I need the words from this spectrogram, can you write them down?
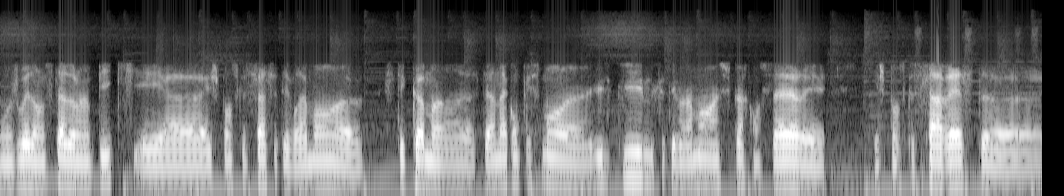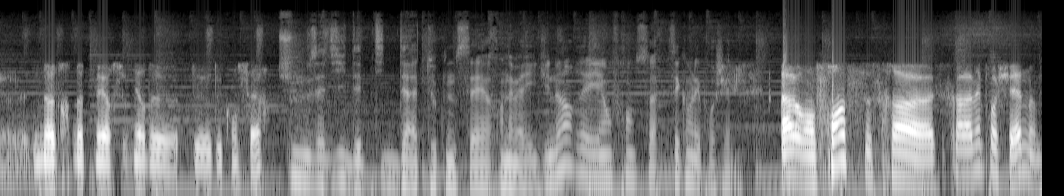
où on jouait dans le stade olympique, et, euh, et je pense que ça, c'était vraiment c'était comme un, c'était un accomplissement ultime, c'était vraiment un super concert et, et je pense que ça reste euh, notre, notre meilleur souvenir de, de, de concert. Tu nous as dit des petites dates de concerts en Amérique du Nord et en France. C'est quand les prochaines? Alors en France, ce sera, ce sera l'année prochaine,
